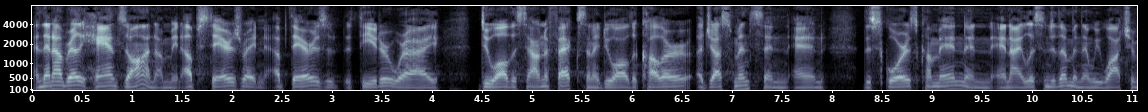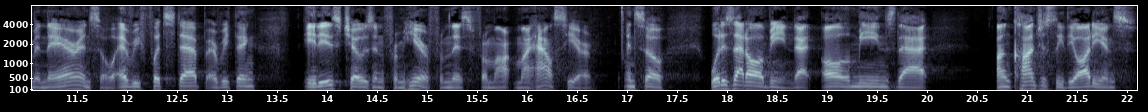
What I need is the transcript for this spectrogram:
and then I'm really hands on. I mean, upstairs, right up there is a, a theater where I do all the sound effects and I do all the color adjustments and and the scores come in and and I listen to them and then we watch them in there. And so every footstep, everything, it is chosen from here, from this, from our, my house here and so, what does that all mean? That all means that unconsciously the audience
